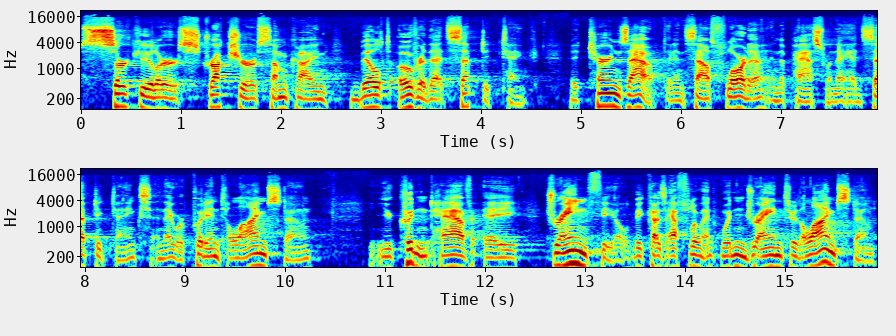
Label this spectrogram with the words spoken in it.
circular structure of some kind built over that septic tank? It turns out that in South Florida, in the past, when they had septic tanks and they were put into limestone, you couldn't have a drain field because effluent wouldn't drain through the limestone.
